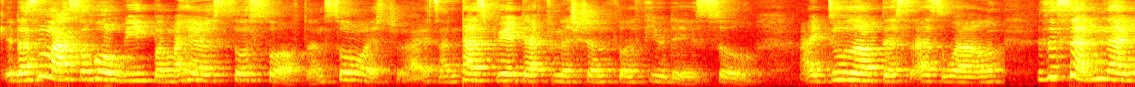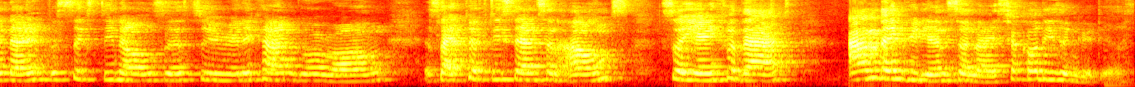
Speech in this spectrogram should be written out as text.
it doesn't last a whole week, but my hair is so soft and so moisturized and has great definition for a few days. So I do love this as well. This is $7.99 for 16 ounces, so you really can't go wrong. It's like 50 cents an ounce, so yay for that. And the ingredients are nice. Check out these ingredients.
